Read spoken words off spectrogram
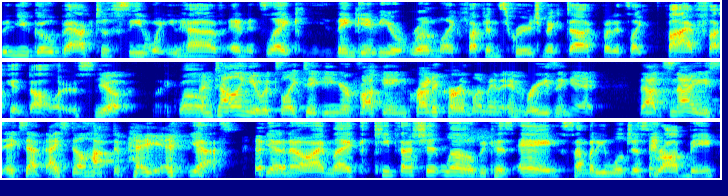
You go back to see what you have, and it's like they give you a room like fucking Scrooge McDuck, but it's like five fucking dollars. yep. Like, well, I'm telling you, it's like taking your fucking credit card limit and raising it. That's nice, except I still have to pay it. yeah, yeah, no, I'm like keep that shit low because a somebody will just rob me,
